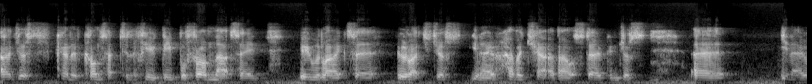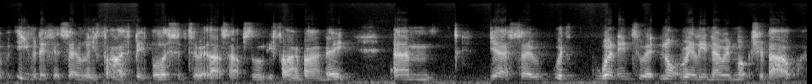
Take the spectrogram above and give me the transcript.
I just kind of contacted a few people from that saying who would like to who would like to just you know have a chat about Stoke and just uh, you know, even if it's only five people listen to it, that's absolutely fine by me. Um, yeah, so we went into it not really knowing much about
